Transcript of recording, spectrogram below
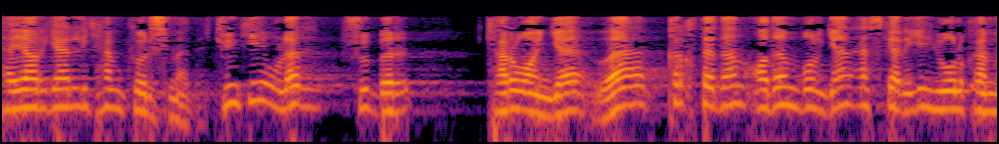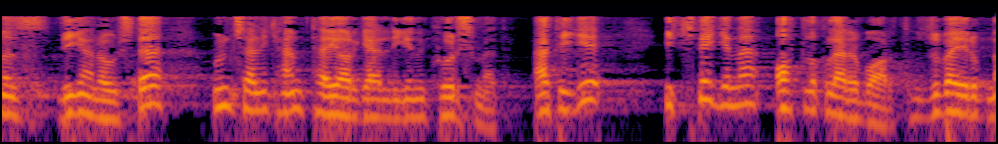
tayyorgarlik ham ko'rishmadi. Chunki ular shu bir karvonga va qirqtadan odam bo'lgan askariga yo'liqamiz degan ravishda unchalik ham tayyorgarligini ko'rishmadi. Atigi ikkitagina otliqlari bor. Zubayr ibn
